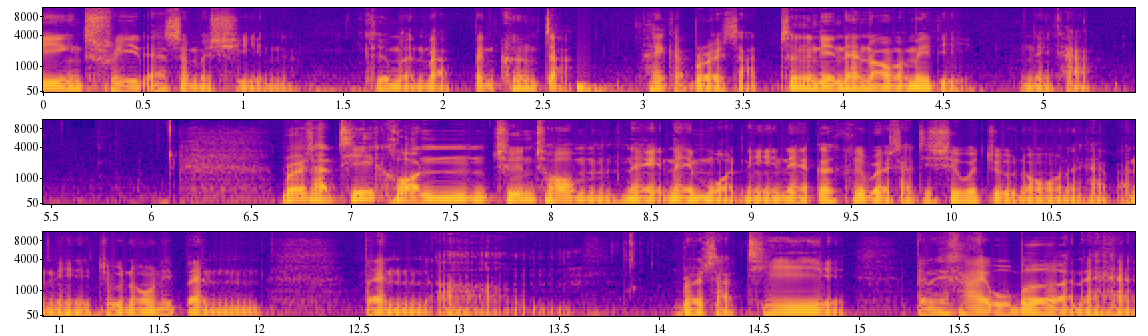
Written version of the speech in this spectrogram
being treated as a machine คือเหมือนแบบเป็นเครื่องจักรให้กับบริษัท ซึ่งอันนี้แน่นอนว่าไม่ดีนะครับบริษัทที่คนชื่นชมในในหมวดนี้เนี่ยก็คือบริษัทที่ชื่อว่าจูโน่นะครับอันนี้จูโน่นี่เป็นเป็นบริษัทที่เป็นคล้ายๆ Uber นะฮะ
